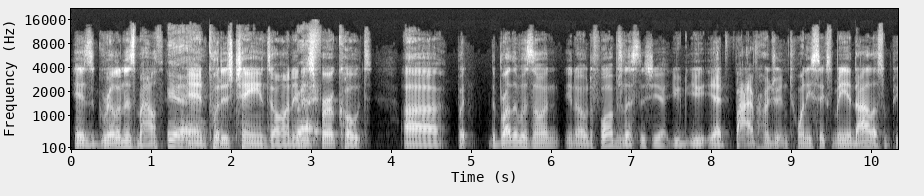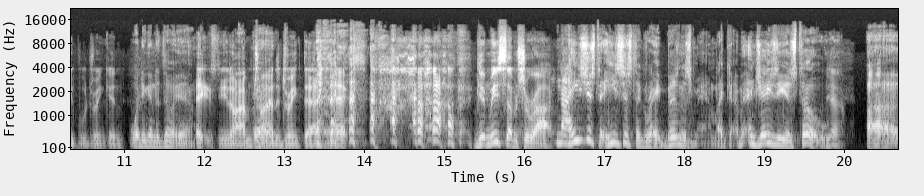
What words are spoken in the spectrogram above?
his grill in his mouth Yeah. and put his chains on and his fur coat. Uh, but the brother was on you know the Forbes list this year. You you had five hundred and twenty six million dollars from people drinking. What are you going to do? Yeah. Hey, you know I'm trying to drink that next. Give me some Ciroc. No, he's just he's just a great businessman. Like, and Jay Z is too. Yeah. Uh,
